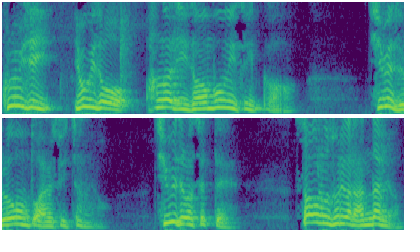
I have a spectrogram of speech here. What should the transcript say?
그럼 이제 여기서 한 가지 이상한 부분이 있으니까 집에 들어가보면 또 알 수 있잖아요. 집에 들어갔을 때 싸우는 소리가 난다면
